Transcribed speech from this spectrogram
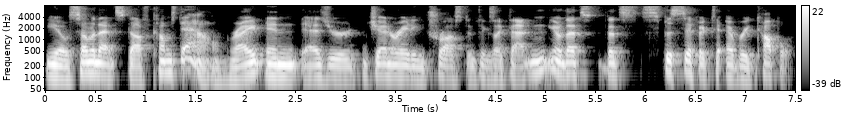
you know, some of that stuff comes down, right? And as you're generating trust and things like that, and you know, that's that's specific to every couple.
